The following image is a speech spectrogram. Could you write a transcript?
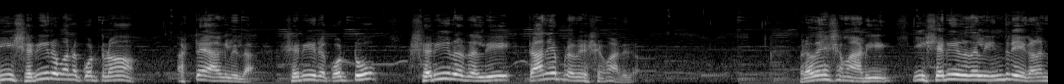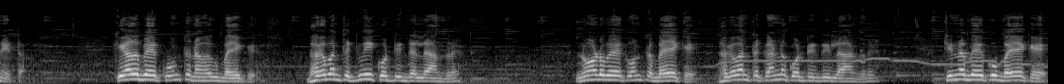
ಈ ಶರೀರವನ್ನು ಕೊಟ್ಟನೋ ಅಷ್ಟೇ ಆಗಲಿಲ್ಲ. ಶರೀರ ಕೊಟ್ಟು ಶರೀರದಲ್ಲಿ ತಾನೇ ಪ್ರವೇಶ ಮಾಡಿದ. ಪ್ರವೇಶ ಮಾಡಿ ಈ ಶರೀರದಲ್ಲಿ ಇಂದ್ರಿಯಗಳನ್ನಿಟ್ಟ ಕೇಳಬೇಕು ಅಂತ ನಮಗೆ ಬಯಕೆ. ಭಗವಂತ ಕಿವಿ ಕೊಟ್ಟಿದ್ದಲ್ಲ ಅಂದರೆ? ನೋಡಬೇಕು ಅಂತ ಬಯಕೆ. ಭಗವಂತ ಕಣ್ಣು ಕೊಟ್ಟಿದ್ದಿಲ್ಲ ಅಂದರೆ? ತಿನ್ನಬೇಕು ಬಯಕೆ.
